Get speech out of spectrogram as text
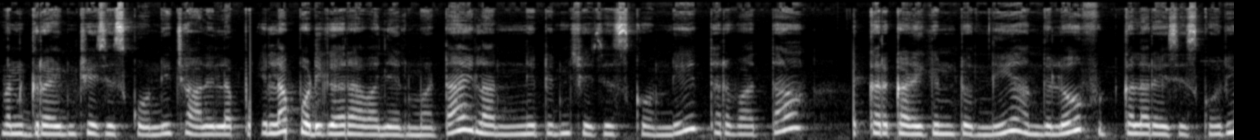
మనం గ్రైండ్ చేసేసుకోండి చాలా. ఇలా ఇలా పొడిగా రావాలి అనమాట ఇలా అన్నిటిని చేసేసుకోండి. తర్వాత చక్కెర కడిగి ఉంటుంది అందులో ఫుడ్ కలర్ వేసేసుకొని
